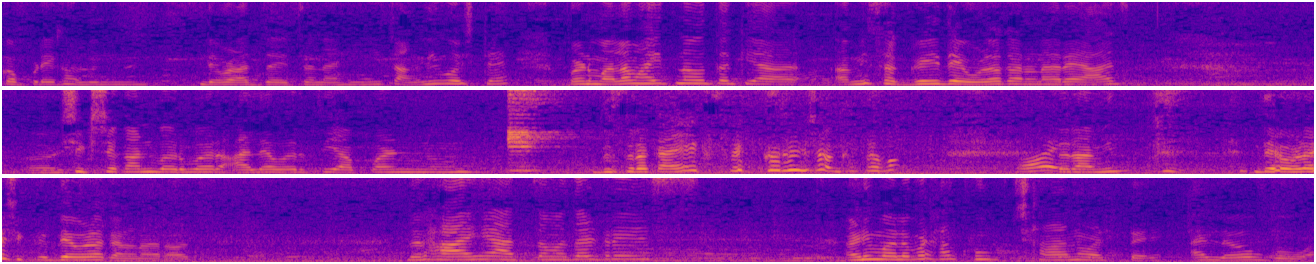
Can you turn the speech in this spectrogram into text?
कपडे घालून देवळात जायचं नाही ही चांगली गोष्ट आहे. पण मला माहीत नव्हतं की आम्ही सगळी देवळं करणार आहे आज. शिक्षकांबरोबर आल्यावरती आपण दुसरं काय एक्सपेक्ट करू शकतो? तर आम्ही देवळं शिक देवळं करणार आहोत. तर हा आहे आजचा माझा ड्रेस आणि मला पण हा खूप छान वाटतंय. I love Goa.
